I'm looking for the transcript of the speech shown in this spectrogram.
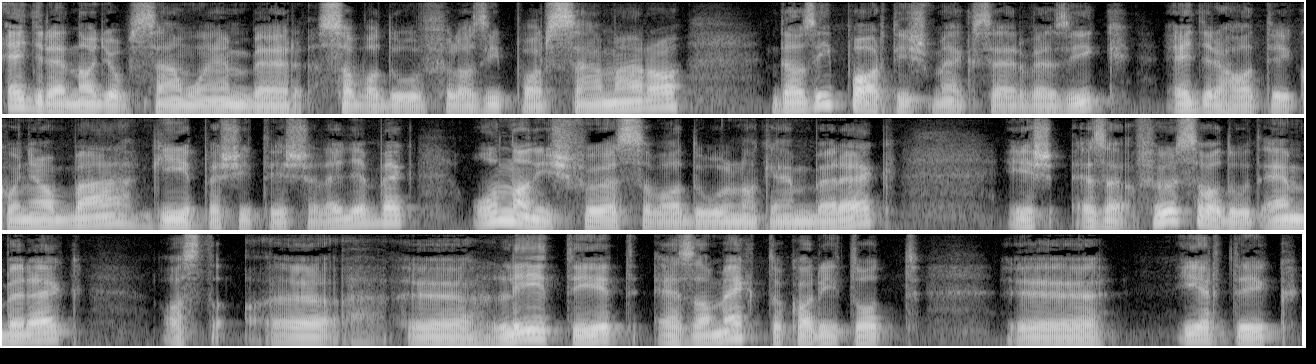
egyre nagyobb számú ember szabadul föl az ipar számára, de az ipart is megszervezik egyre hatékonyabbá, gépesítéssel egyebek, onnan is felszabadulnak emberek, és ez a felszabadult emberek azt ö, ö, létét ez a megtakarított ö, érték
